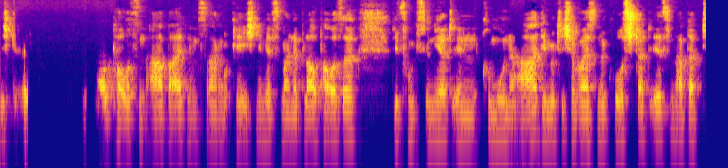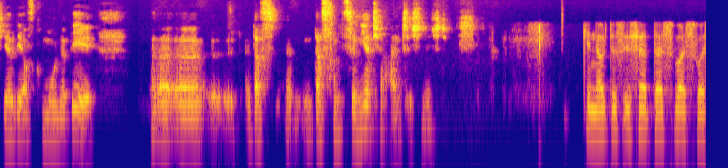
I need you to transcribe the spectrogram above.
Ich kann Blaupausen arbeiten und sagen, okay, ich nehme jetzt mal eine Blaupause, die funktioniert in Kommune A, die möglicherweise eine Großstadt ist und adaptiere die auf Kommune B. Äh, äh, das, das funktioniert ja eigentlich nicht. Genau, das ist ja das, was, was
